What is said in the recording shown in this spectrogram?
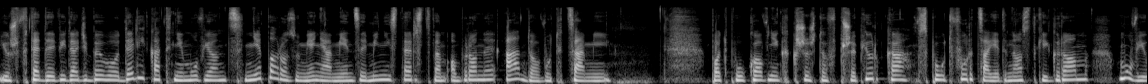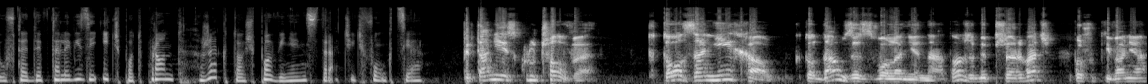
Już wtedy widać było, delikatnie mówiąc, nieporozumienia między Ministerstwem Obrony a dowódcami. Podpułkownik Krzysztof Przepiórka, współtwórca jednostki GROM, mówił wtedy w telewizji Idź pod prąd, że ktoś powinien stracić funkcję. Pytanie jest kluczowe. Kto zaniechał, kto dał zezwolenie na to, żeby przerwać poszukiwania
